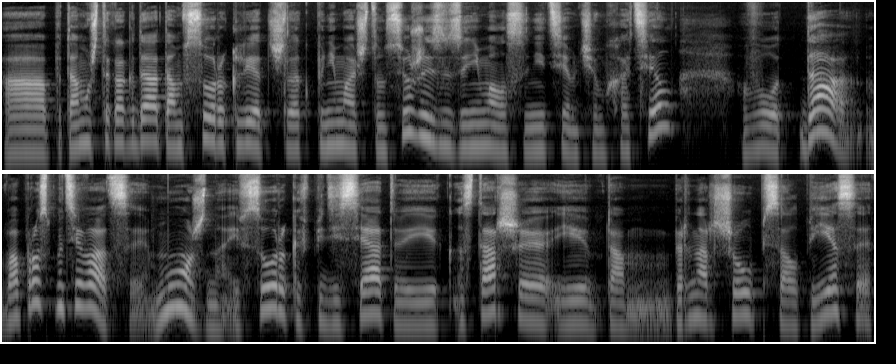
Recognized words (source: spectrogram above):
А, потому что когда там в 40 лет человек понимает, что он всю жизнь занимался не тем, чем хотел, вот. Да, вопрос мотивации. Можно и в 40, и в 50, и старше, и там Бернард Шоу писал пьесы,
